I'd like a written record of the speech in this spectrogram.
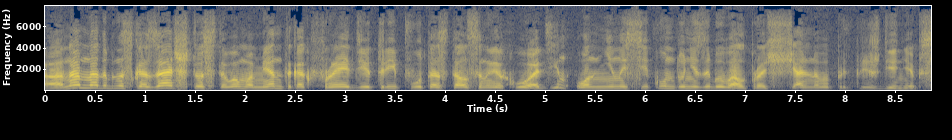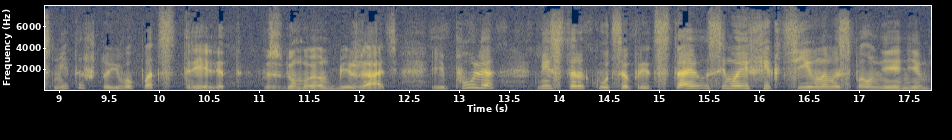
А нам надо бы сказать, что с того момента, как Фредди Трипвуд остался наверху один, он ни на секунду не забывал прощального предупреждения Смита, что его подстрелят, вздумая он бежать, и пуля мистера Куца представилась ему эффективным исполнением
